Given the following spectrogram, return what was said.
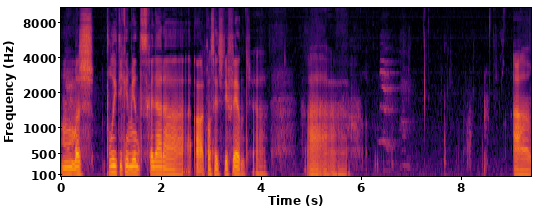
mas politicamente, se calhar, há, há conceitos diferentes. Há, há, há,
